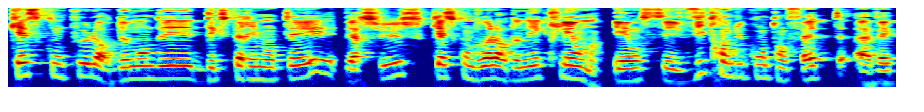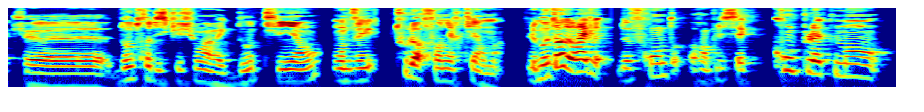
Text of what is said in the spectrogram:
qu'est-ce qu'on peut leur demander d'expérimenter versus qu'est-ce qu'on doit leur donner clé en main? Et on s'est vite rendu compte en fait avec euh, d'autres discussions avec d'autres clients, on devait tout leur fournir clé en main. Le moteur de règles de front remplissait complètement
